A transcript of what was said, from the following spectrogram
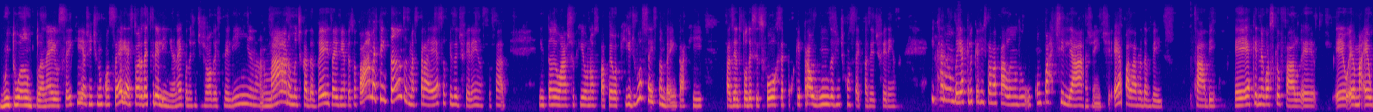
muito ampla, né? Eu sei que a gente não consegue é a história da estrelinha, né? Quando a gente joga a estrelinha no mar, uma de cada vez, aí vem a pessoa fala: "Ah, mas tem tantas, mas para essa eu fiz a diferença", sabe? Então eu acho que o nosso papel aqui de vocês também tá aqui fazendo todo esse esforço, é porque para alguns a gente consegue fazer a diferença. E caramba, e aquilo que a gente estava falando, o compartilhar, gente, é a palavra da vez, sabe? É aquele negócio que eu falo, é, é, é, é,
